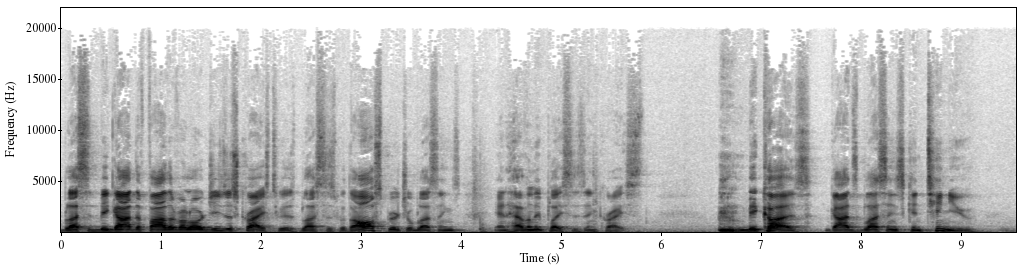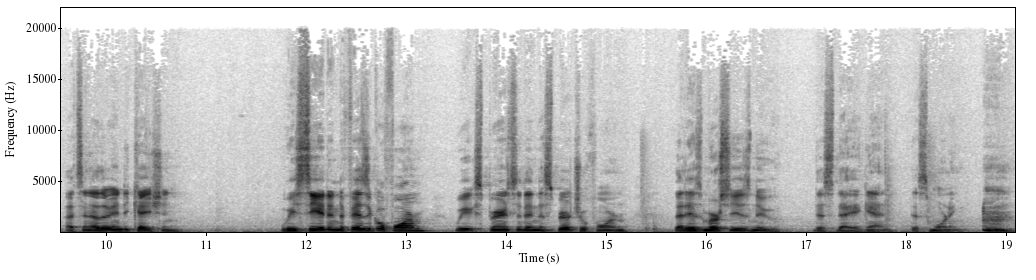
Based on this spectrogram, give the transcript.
Blessed be God, the Father of our Lord Jesus Christ, who has blessed us with all spiritual blessings in heavenly places in Christ. because God's blessings continue, that's another indication. We see it in the physical form, we experience it in the spiritual form, that His mercy is new this day again, this morning.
